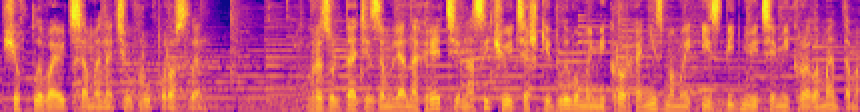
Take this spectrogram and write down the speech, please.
що впливають саме на цю групу рослин. В результаті земля на грядці насичується шкідливими мікроорганізмами і збіднюється мікроелементами,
